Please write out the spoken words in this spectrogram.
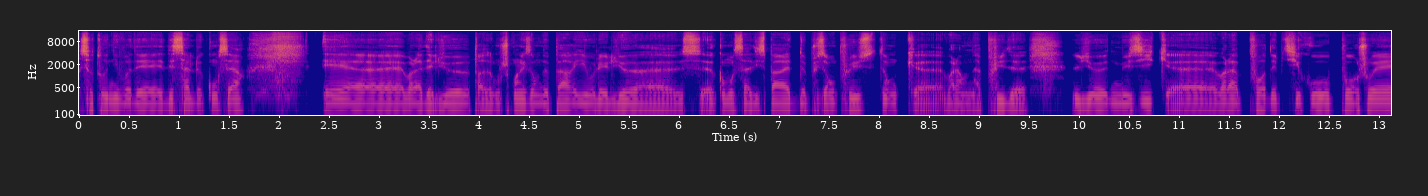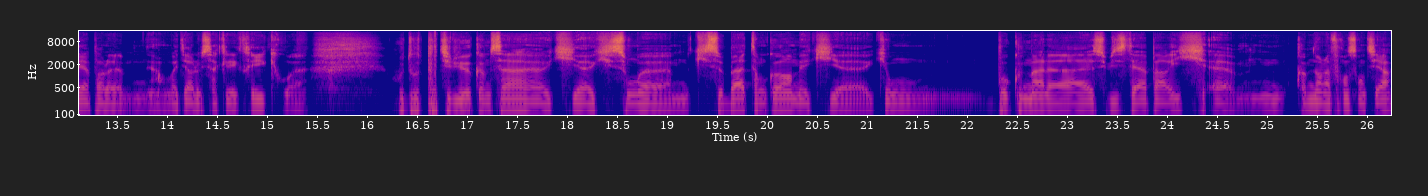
surtout au niveau des salles de concert et euh, voilà des lieux par exemple je prends l'exemple de Paris où les lieux euh, commencent à disparaître de plus en plus. Donc euh, voilà on n'a plus de lieux de musique voilà pour des petits groupes pour jouer à part le, on va dire le cercle électrique ou ou d'autres petits lieux comme ça qui, qui sont qui se battent encore mais qui qui ont beaucoup de mal à subsister à Paris, euh, comme dans la France entière.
